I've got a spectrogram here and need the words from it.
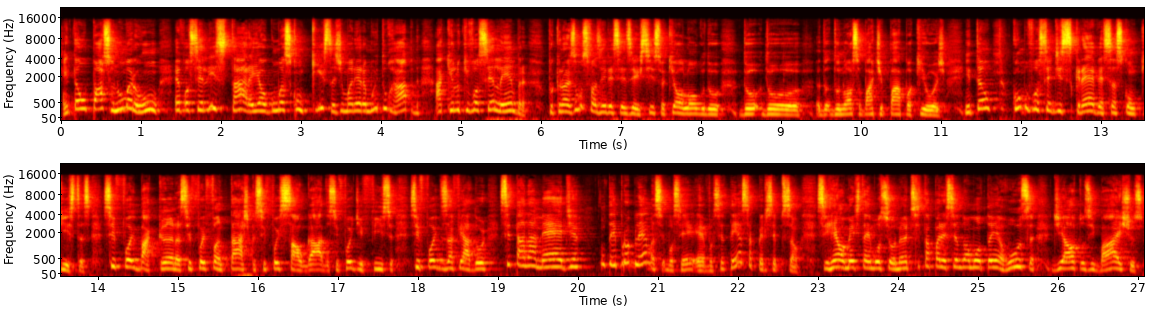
Então o passo número um é você listar aí algumas conquistas de maneira muito rápida, aquilo que você lembra, porque nós vamos fazer esse exercício aqui ao longo do, do, do, do, do nosso bate-papo aqui hoje. Então, como você descreve essas conquistas? Se foi bacana, se foi fantástico, se foi salgado, se foi difícil, se foi desafiador, se está na média, não tem problema se você é, você tem essa percepção. Se realmente está emocionante, se está parecendo uma montanha russa de altos e baixos,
